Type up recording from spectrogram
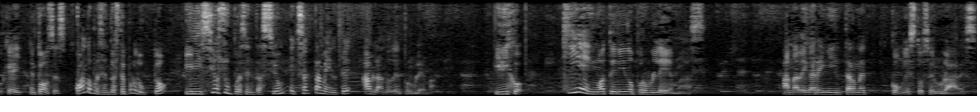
¿okay? Entonces, cuando presentó este producto, inició su presentación exactamente hablando del problema. Y dijo, ¿quién no ha tenido problemas a navegar en Internet con estos celulares.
